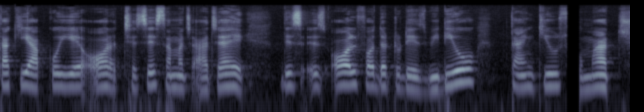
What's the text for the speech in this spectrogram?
ताकि आपको ये और अच्छे से समझ आ जाए। This is all for the today's video thank you so much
